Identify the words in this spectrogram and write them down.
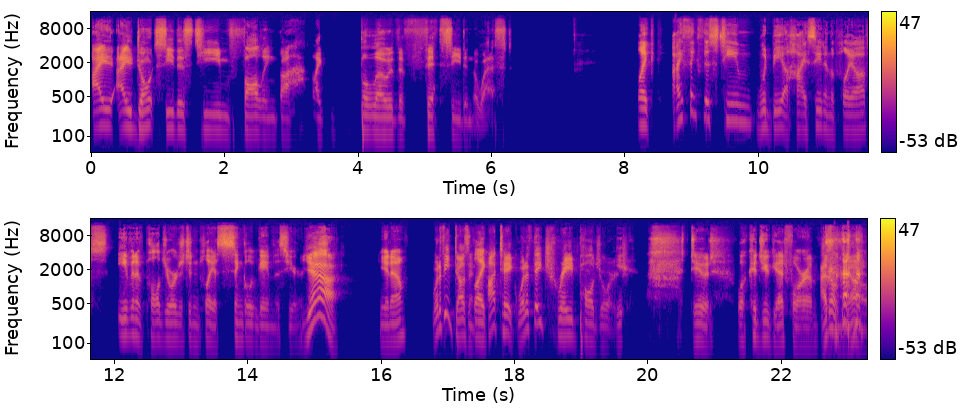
I I don't see this team falling like below the fifth seed in the West. Like I think this team would be a high seed in the playoffs, even if Paul George didn't play a single game this year. Yeah. You know, What if he doesn't? Like- hot take. What if they trade Paul George? dude, what could you get for him? I don't know.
